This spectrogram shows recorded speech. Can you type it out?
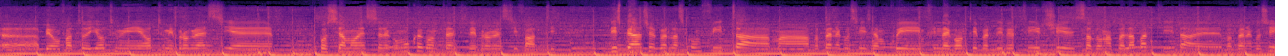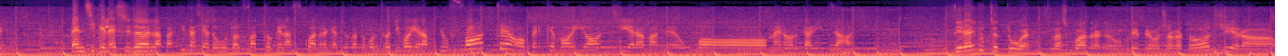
eh, abbiamo fatto degli ottimi, ottimi progressi e possiamo essere comunque contenti dei progressi fatti. Dispiace per la sconfitta, ma va bene così, siamo qui in fin dei conti per divertirci, è stata una bella partita e va bene così. Pensi che l'esito della partita sia dovuto al fatto che la squadra che ha giocato contro di voi era più forte o perché voi oggi eravate un po' meno organizzati? Direi tutte e due, la squadra con cui abbiamo giocato oggi era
